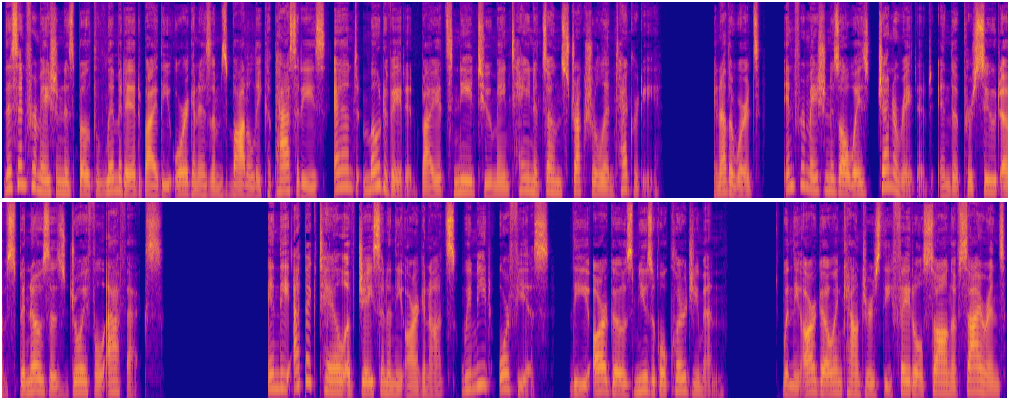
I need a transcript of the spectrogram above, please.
This information is both limited by the organism's bodily capacities and motivated by its need to maintain its own structural integrity. In other words, information is always generated in the pursuit of Spinoza's joyful affects. In the epic tale of Jason and the Argonauts, we meet Orpheus, the Argo's musical clergyman, when the Argo encounters the fatal Song of Sirens,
